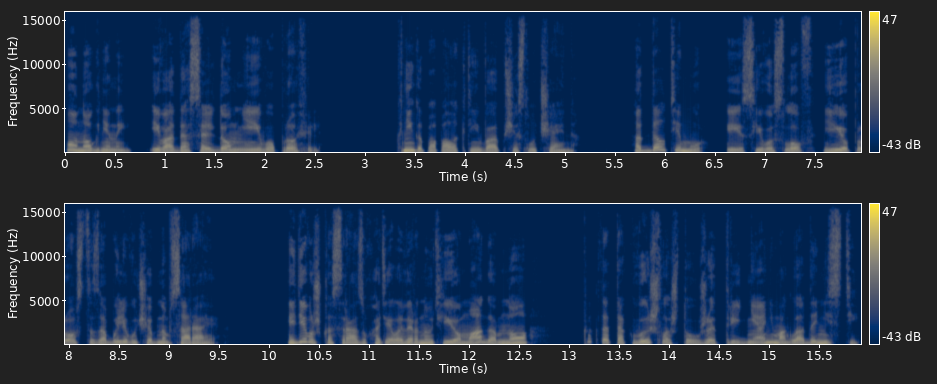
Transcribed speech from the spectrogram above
Он огненный, и вода со льдом не его профиль. Книга попала к ней вообще случайно. Отдал Тимур, и с его слов ее просто забыли в учебном сарае. И девушка сразу хотела вернуть ее магам, но как-то так вышло, что уже три дня не могла донести.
